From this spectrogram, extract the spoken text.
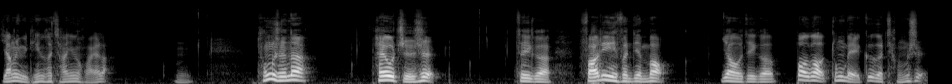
杨雨婷和常英怀了。嗯，同时呢，他又指示这个发另一份电报，要这个报告东北各个城市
